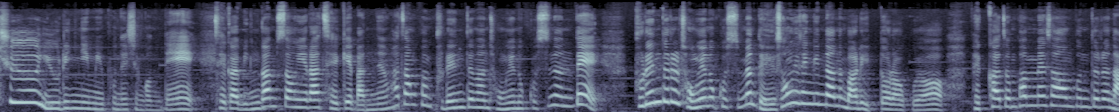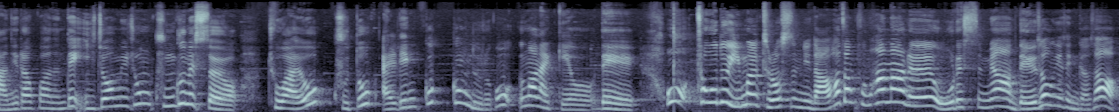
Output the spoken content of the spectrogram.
큐유리님이 보내신 건데, 제가 민감성이라 제게 맞는 화장품 브랜드만 정해놓고 쓰는데, 브랜드를 정해놓고 쓰면 내성이 생긴다는 말이 있더라고요. 백화점 판매사원분들은 아니라고 하는데, 이 점이 좀 궁금했어요. 좋아요, 구독, 알림 꾹꾹 누르고 응원할게요. 네. 어, 저도 이 말 들었습니다. 화장품 하나를 오래 쓰면 내성이 생겨서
